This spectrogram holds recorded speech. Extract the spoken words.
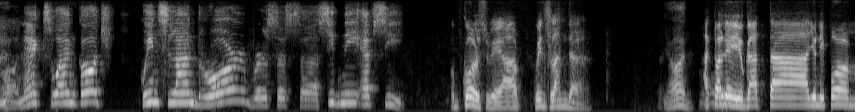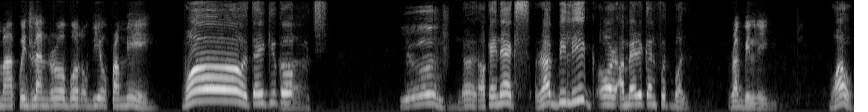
oh, next one, coach. Queensland Roar versus uh, Sydney FC. Of course, we are Queenslander. Yan. Actually, you got uh, uniform uh, Queensland Roar, both of you from me. Wow! Thank you, coach. Uh, yun. yun. Okay, next. Rugby league or American football? Rugby league. Wow.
